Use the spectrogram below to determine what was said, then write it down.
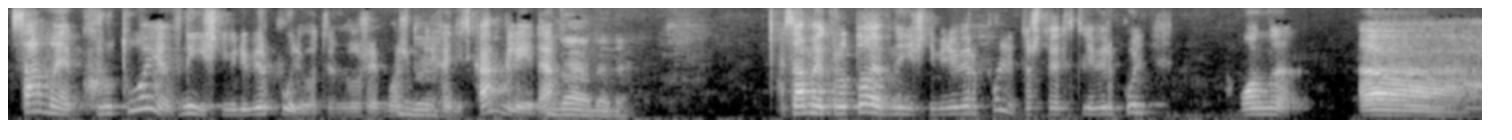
самое крутое в нынешнем Ливерпуле, вот мы уже можем да. переходить к Англии, да? Да, да, да. Самое крутое в нынешнем Ливерпуле, то, что этот Ливерпуль, он... А...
